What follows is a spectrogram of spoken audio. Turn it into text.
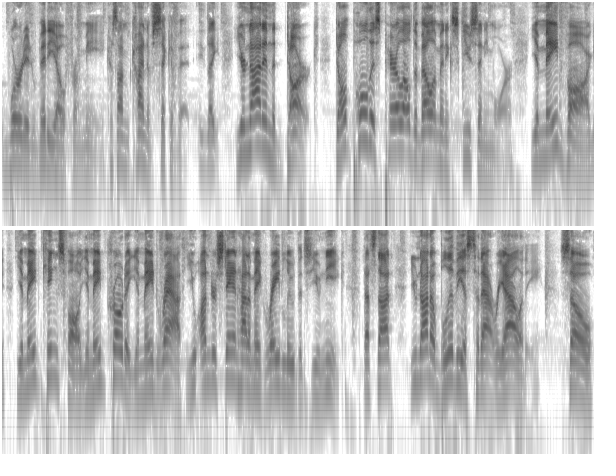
worded video from me because I'm kind of sick of it. Like, you're not in the dark. Don't pull this parallel development excuse anymore. You made VoG, you made King's Fall, you made Crota, you made Wrath. You understand how to make raid loot that's unique. That's not you're not oblivious to that reality. So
